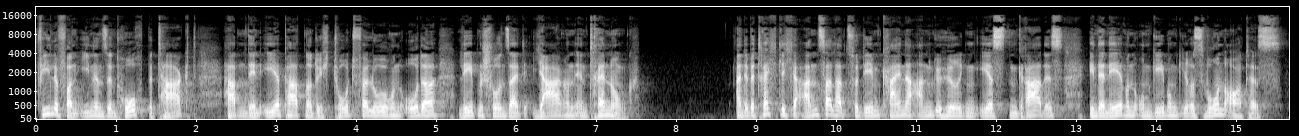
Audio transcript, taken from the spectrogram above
Viele von ihnen sind hochbetagt, haben den Ehepartner durch Tod verloren oder leben schon seit Jahren in Trennung. Eine beträchtliche Anzahl hat zudem keine Angehörigen ersten Grades in der näheren Umgebung ihres Wohnortes.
